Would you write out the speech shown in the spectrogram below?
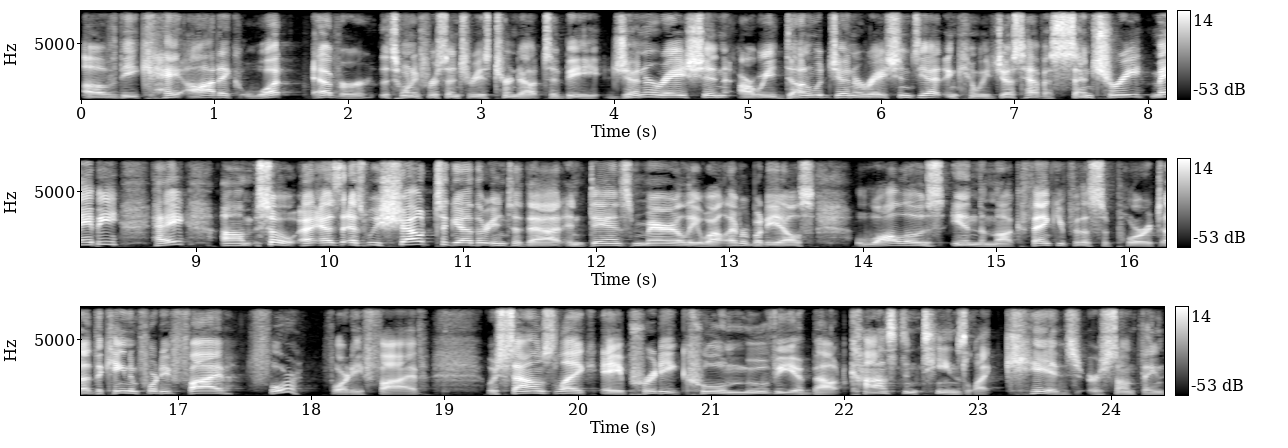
of the chaotic whatever the 21st century has turned out to be. Generation, are we done with generations yet? And can we just have a century, maybe? Hey, um, so as, as we shout together into that and dance merrily while everybody else wallows in the muck, thank you for the support. Uh, the Kingdom 45 4 45, which sounds like a pretty cool movie about Constantine's like kids or something.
